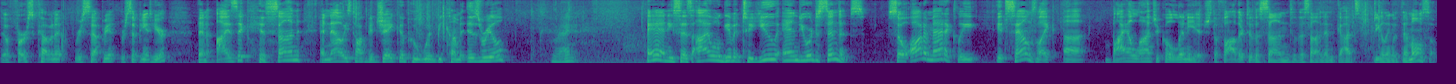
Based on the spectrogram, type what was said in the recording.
the first covenant recipient, recipient here, then Isaac, his son, and now he's talking to Jacob, who would become Israel. right, And he says, I will give it to you and your descendants. So automatically, it sounds like a biological lineage the father to the son to the son, and God's dealing with them also.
